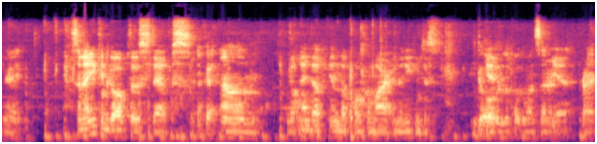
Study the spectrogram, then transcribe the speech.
Right. So now you can go up those steps. Okay, Um, you'll end up in the Pokemart, and then you can just go Yeah. over to the Pokemon Center. Yeah. Right.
